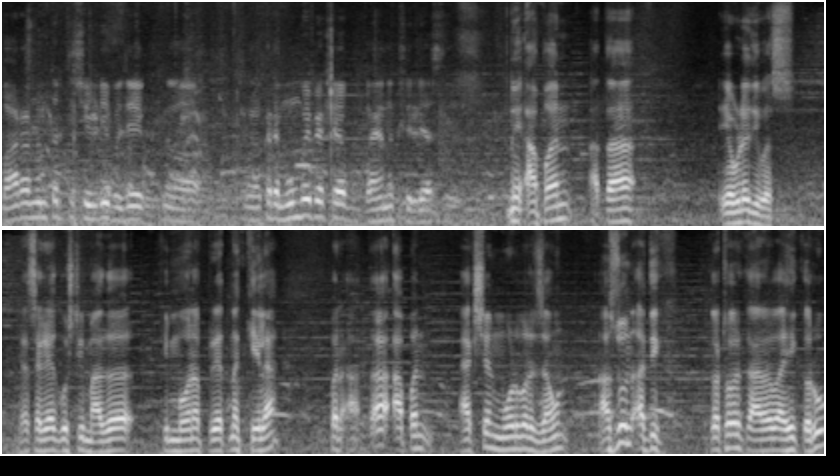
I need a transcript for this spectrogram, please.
बारा नंतरची शिर्डी म्हणजे एखाद्या मुंबईपेक्षा भयानक शिर्डी असते. नाही आपण आता एवढे दिवस या सगळ्या गोष्टी मागं किंबहुना प्रयत्न केला पण आता आपण ॲक्शन मोडवर जाऊन अजून अधिक कठोर कारवाई करू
